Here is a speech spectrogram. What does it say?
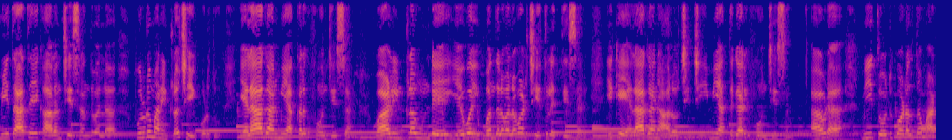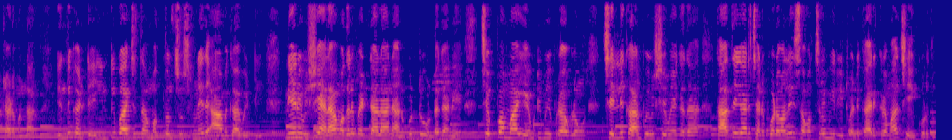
మీ తాతయ్య కాలం చేసినందువల్ల పురుడు మన ఇంట్లో చేయకూడదు. ఎలాగాని మీ అక్కలకు ఫోన్ చేశాను. వాళ్ళ ఇంట్లో ఉండే ఏవో ఇబ్బందుల వల్ల వాడు చేతులు ఎత్తేశారు ఇక ఎలాగాని ఆలోచించి మీ అత్తగారికి ఫోన్ చేశాను. ఆవిడ మీ తోటికోడలతో మాట్లాడమన్నారు. ఎందుకంటే ఇంటి బాధ్యత మొత్తం చూసుకునేది ఆమె కాబట్టి. నేను విషయం ఎలా మొదలు పెట్టాలా అని అనుకుంటూ ఉండగానే చెప్పమ్మా ఏమిటి మీ ప్రాబ్లం? చెల్లి కాన్పు విషయమే కదా. తాతయ్య గారు చనిపోవడం వల్ల ఈ సంవత్సరం మీరు ఇటువంటి కార్యక్రమాలు చేయకూడదు.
